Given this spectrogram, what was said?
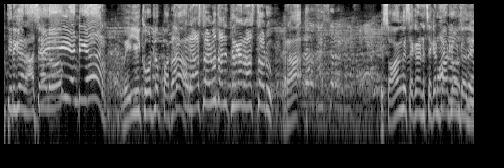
తిరిగి రాశాడు. ఎన్టీఆర్! వెయ్యి కోట్లు పక్క. రాస్తాడు దాన్ని తిరగ రాస్తాడు. రా సాంగ్ సెకండ్ సెకండ్ పార్ట్లో ఉంటుంది.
